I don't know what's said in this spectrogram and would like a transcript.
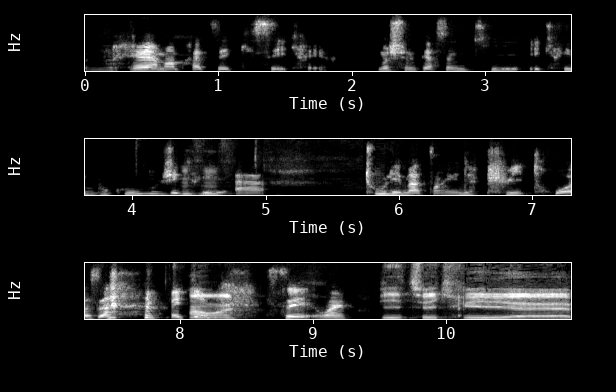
vraiment pratique, c'est écrire. Moi, je suis une personne qui écrit beaucoup. J'écris mm-hmm. à tous les matins depuis trois ans. ah ouais? C'est, ouais. Puis tu écris euh,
